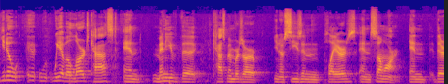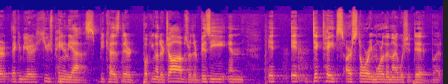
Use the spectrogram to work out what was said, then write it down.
You know, eh, it, we have a large cast, and many of the cast members are, you know, seasoned players, and some aren't. And they're they can be a huge pain in the ass because they're booking other jobs or they're busy, and it it dictates our story more than I wish it did. But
